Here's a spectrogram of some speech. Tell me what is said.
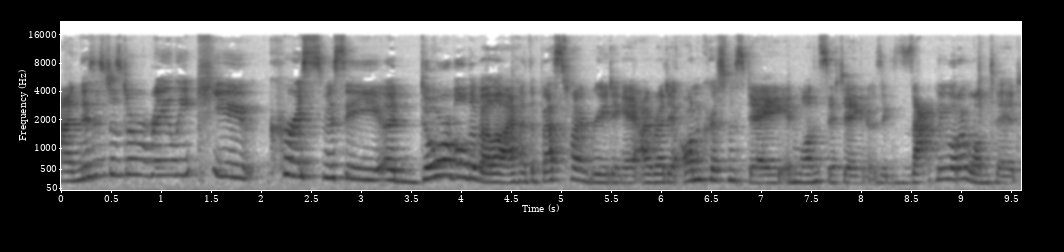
And this is just a really cute, Christmassy, adorable novella. I had the best time reading it. I read it on Christmas Day in one sitting and it was exactly what I wanted.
